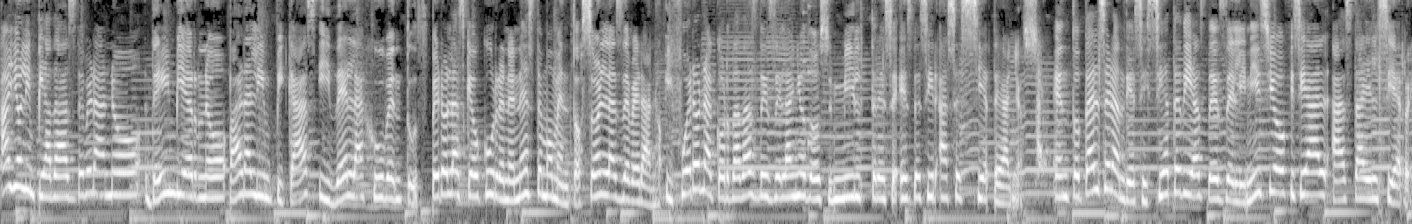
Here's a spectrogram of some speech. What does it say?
Hay Olimpiadas de verano, de invierno, paralímpicas y de la juventud, pero las que ocurren en este momento son las de verano y fueron acordadas desde el año 2013, es decir, hace 7 años. En total serán 17 días desde el inicio oficial hasta el cierre.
